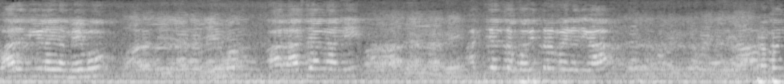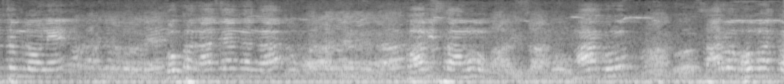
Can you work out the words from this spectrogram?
భారతీయులైన మేము ఆ రాజ్యాంగాన్ని అత్యంత పవిత్రమైనదిగా ప్రపంచంలోనే గొప్ప రాజ్యాంగంగా భావిస్తాము. మాకు సార్వభౌమత్వ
